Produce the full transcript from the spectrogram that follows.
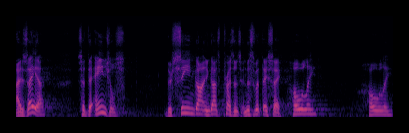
Isaiah said the angels, they're seeing God in God's presence, and this is what they say Holy, holy,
